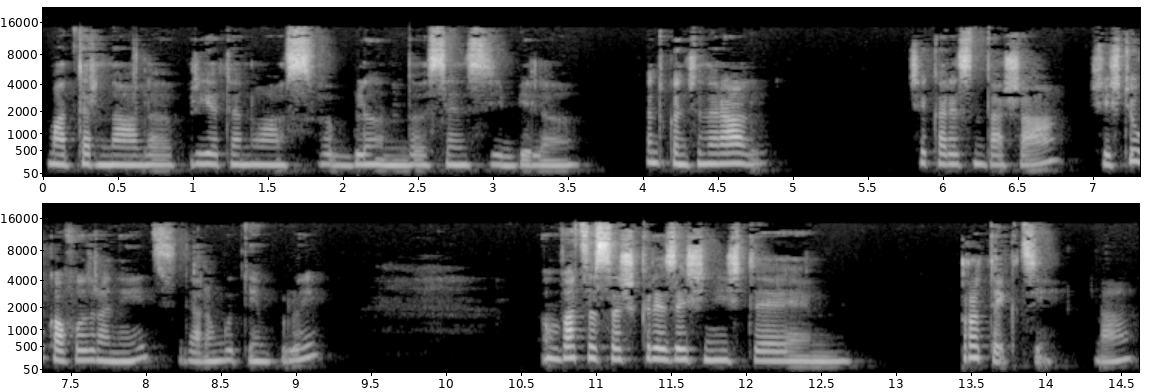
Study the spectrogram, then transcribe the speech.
Maternală, prietenoasă, blândă, sensibilă. Pentru că, în general, cei care sunt așa, și știu că au fost răniți de-a lungul timpului, învață să-și creeze și niște protecții, da?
